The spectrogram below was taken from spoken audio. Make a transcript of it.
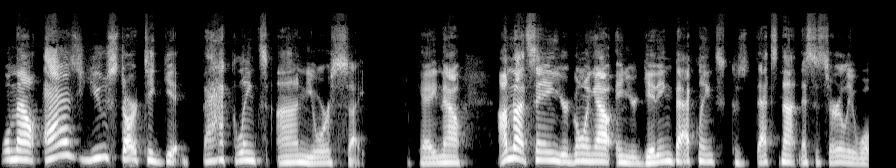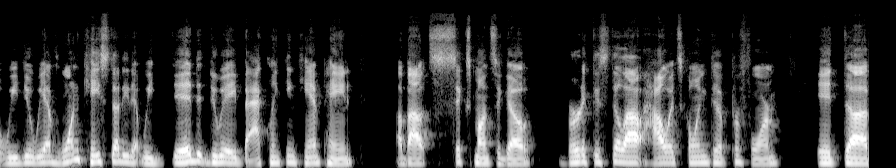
Well, now as you start to get backlinks on your site, okay? Now, I'm not saying you're going out and you're getting backlinks because that's not necessarily what we do. We have one case study that we did do a backlinking campaign about 6 months ago. Verdict is still out how it's going to perform it uh,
